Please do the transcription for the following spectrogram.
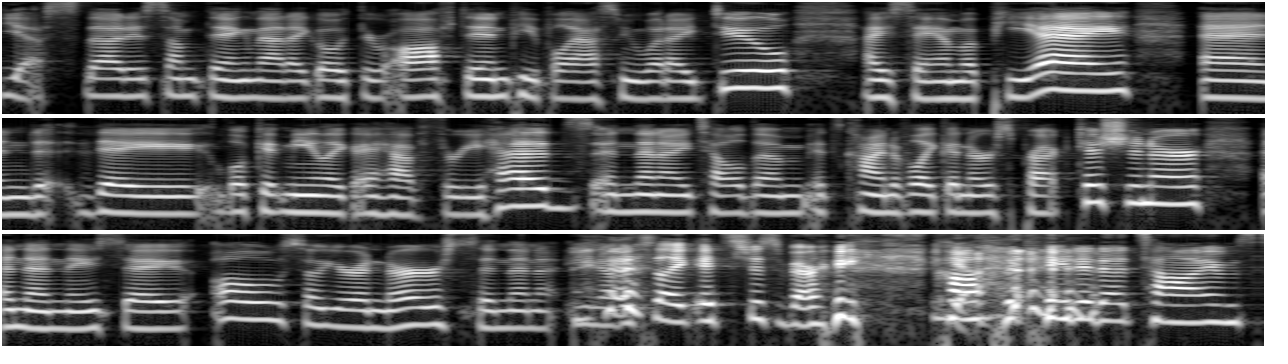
Yes, that is something that I go through often. People ask me what I do. I say I'm a PA, and they look at me like I have three heads. And then I tell them it's kind of like a nurse practitioner. And then they say, Oh, so you're a nurse. And then, you know, it's like, it's just very complicated at times.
